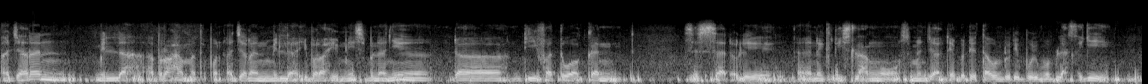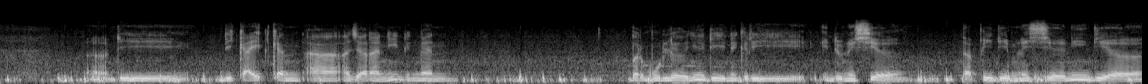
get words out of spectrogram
ajaran Millah Abraham ataupun ajaran Millah Ibrahim ni sebenarnya dah difatwakan sesat oleh uh, negeri Selangor semenjak daripada tahun 2015 lagi. Uh, di dikaitkan uh, ajaran ni dengan bermulanya di negeri Indonesia tapi di Malaysia ni dia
